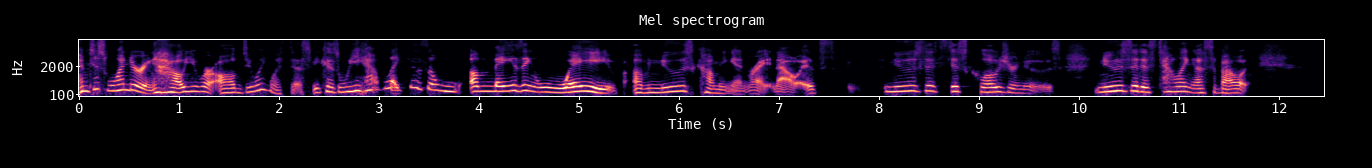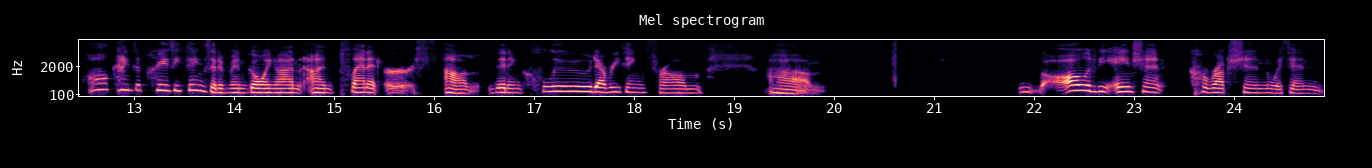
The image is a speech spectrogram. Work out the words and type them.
I'm just wondering how you are all doing with this because we have like this amazing wave of news coming in right now. It's news that's disclosure news, news that is telling us about all kinds of crazy things that have been going on on planet Earth um, that include everything from um, all of the ancient corruption within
